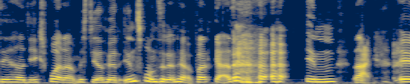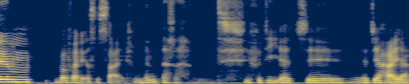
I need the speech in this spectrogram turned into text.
Det havde de ikke spurgt om, hvis de havde hørt introen til den her podcast inden. Nej. Øhm, hvorfor er jeg så sej? Men altså, det er fordi, at, øh, at jeg har jer.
